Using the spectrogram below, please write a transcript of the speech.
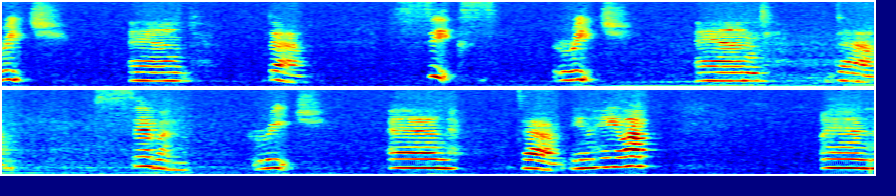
reach, and down. Six, reach, and down. Seven, reach, and down. Inhale up, and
